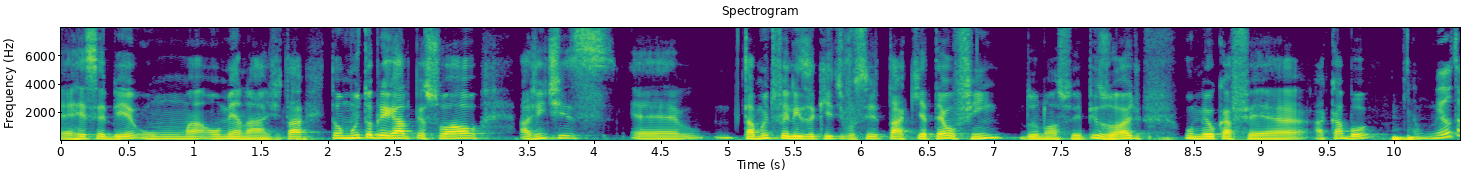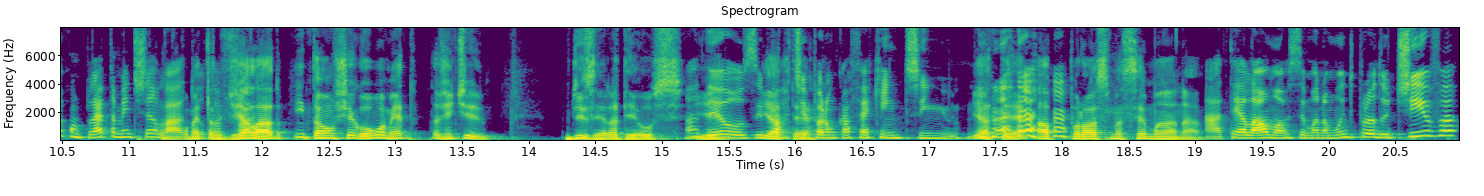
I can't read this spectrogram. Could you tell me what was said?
é, receber uma homenagem tá então muito obrigado pessoal a gente está é, tá muito feliz aqui de você estar tá aqui até o fim do nosso episódio o meu café acabou o meu está completamente gelado completamente gelado então chegou o momento da gente dizer adeus. Adeus e, e, e partir até, para um café quentinho. E até a próxima semana. Até lá, uma semana muito produtiva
